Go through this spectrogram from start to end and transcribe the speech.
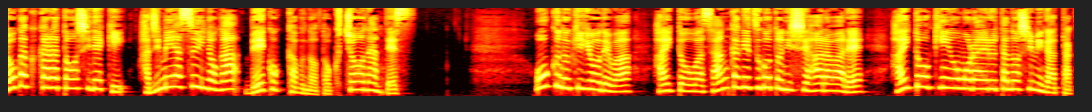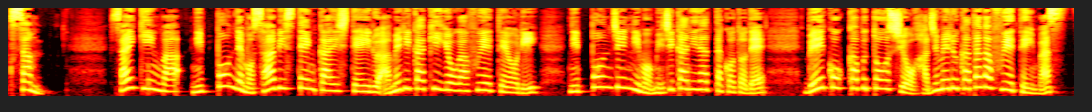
少額から投資でき、始めやすいのが米国株の特徴なんです。多くの企業では配当は3ヶ月ごとに支払われ、配当金をもらえる楽しみがたくさん。最近は日本でもサービス展開しているアメリカ企業が増えており、日本人にも身近になったことで、米国株投資を始める方が増えています。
